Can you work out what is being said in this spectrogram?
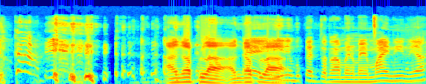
bukan Anggaplah, anggaplah. Eh, ini bukan turnamen main-main ini ya.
